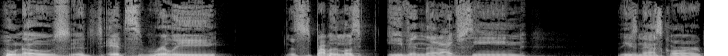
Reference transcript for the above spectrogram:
who knows? It's it's really this is probably the most even that I've seen these NASCAR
